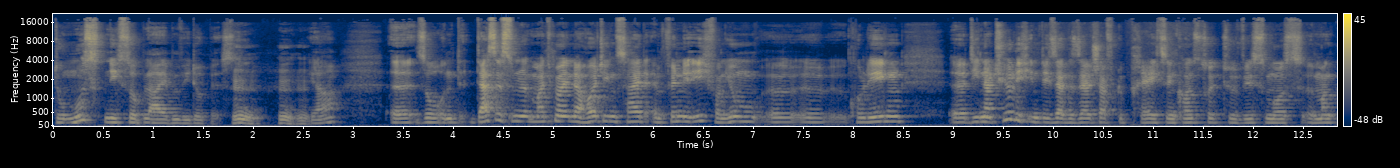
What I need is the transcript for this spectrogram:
du musst nicht so bleiben, wie du bist. Hm, hm, hm. Ja. Äh, so, und das ist manchmal in der heutigen Zeit, empfinde ich von jungen äh, äh Kollegen, die natürlich in dieser Gesellschaft geprägt sind, Konstruktivismus, äh, man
